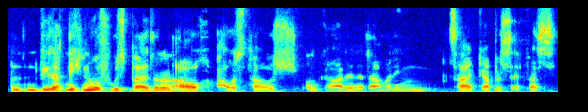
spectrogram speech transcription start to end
und wie gesagt, nicht nur Fußball, sondern auch Austausch. Und gerade in der damaligen Zeit gab es etwas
